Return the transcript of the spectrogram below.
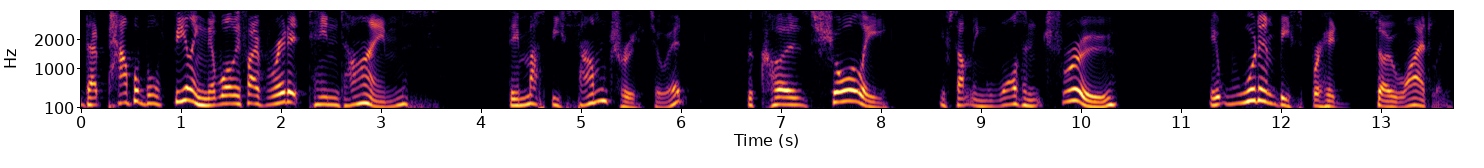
that palpable feeling that well if I've read it 10 times there must be some truth to it because surely if something wasn't true it wouldn't be spread so widely.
